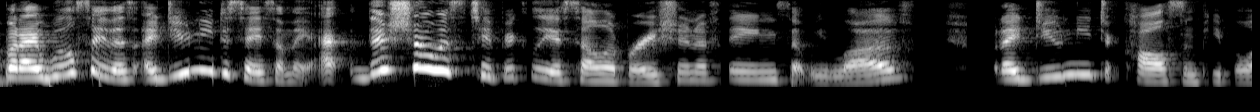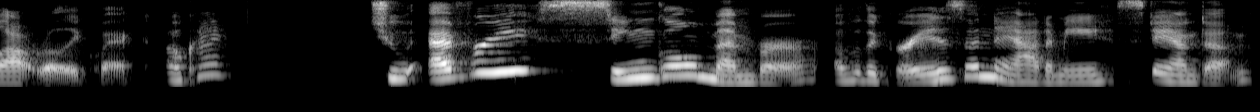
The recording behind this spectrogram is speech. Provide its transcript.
But I will say this I do need to say something. I- This show is typically a celebration of things that we love, but I do need to call some people out really quick. Okay. to every single member of the Grey's Anatomy standom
